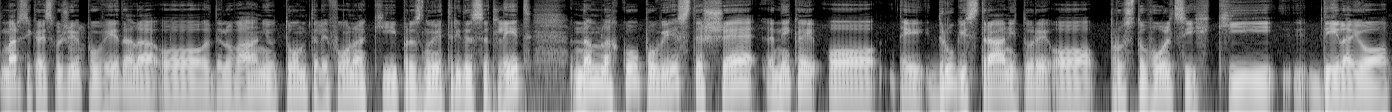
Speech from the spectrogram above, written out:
Marsikaj smo že povedali o delovanju Tom Telefona, ki praznuje 30 let. Nam lahko poveste še nekaj o tej drugi strani, torej o prostovoljcih, ki delajo,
